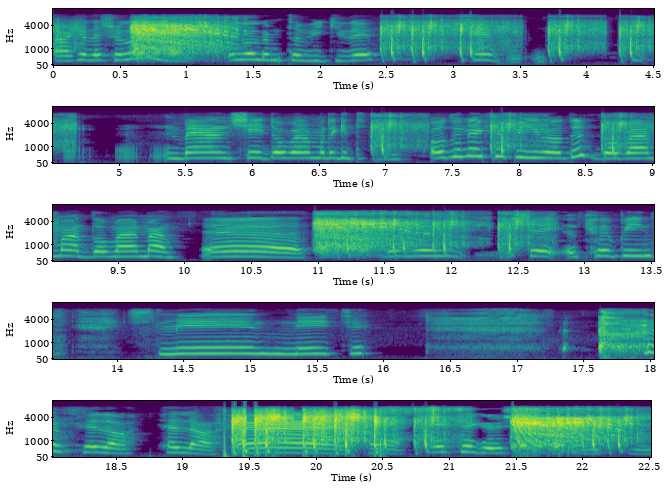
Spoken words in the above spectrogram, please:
Arkadaş olalım mı? Olalım tabii ki de. Şey, ben şey Doberman'a gittim. Adı ne köpeğin adı? Doberman, Doberman. Ee, benim şey köpeğin ismi neydi? Hela, Hela. He, he. Neyse görüşürüz.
